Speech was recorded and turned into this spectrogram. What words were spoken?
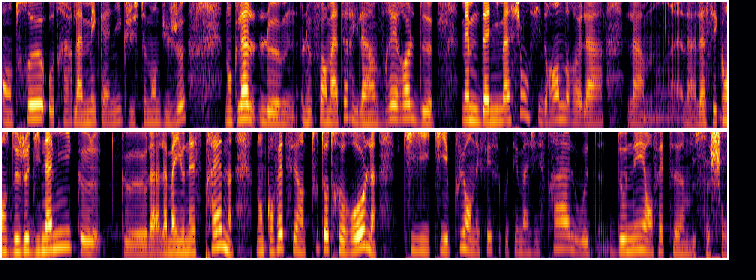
entre eux, au travers de la mécanique justement du jeu. Donc là, le, formateur, il a un vrai rôle de même d'animation aussi, de rendre la, la, la, la séquence de jeu dynamique. Que- la, la mayonnaise prenne. Donc en fait, c'est un tout autre rôle qui, qui est plus en effet ce côté magistral ou donné en fait euh, De sachant.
